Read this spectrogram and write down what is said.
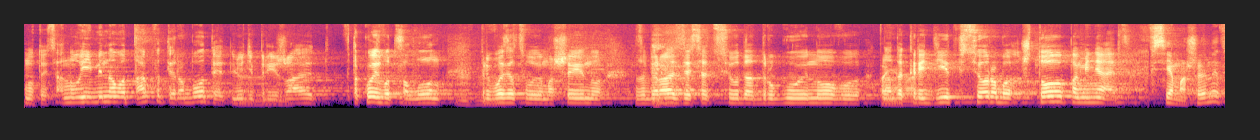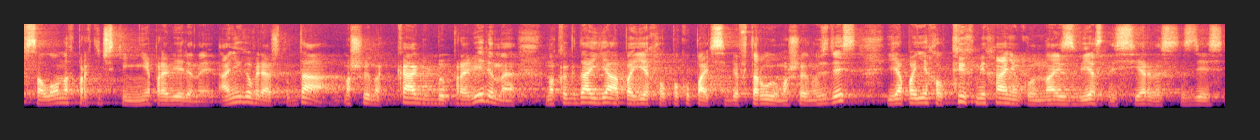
Ну, то есть оно именно вот так вот и работает. Люди приезжают в такой вот салон, привозят свою машину, забирают здесь отсюда другую новую, надо Понимаю. кредит, все работает. Что поменяется? Все машины в салонах практически не проверенные. Они говорят, что да, машина как бы проверенная, но когда я поехал покупать себе вторую машину здесь, я поехал к их механику на известный сервис здесь,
